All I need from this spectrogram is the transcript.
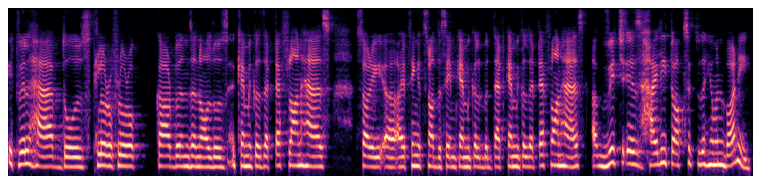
it will have those chlorofluorocarbons and all those chemicals that Teflon has sorry, uh, I think it's not the same chemical, but that chemical that Teflon has, uh, which is highly toxic to the human body.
